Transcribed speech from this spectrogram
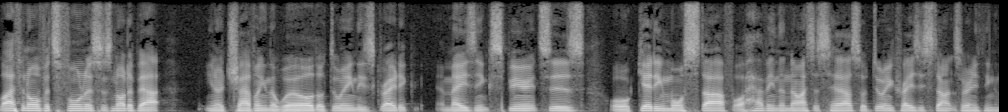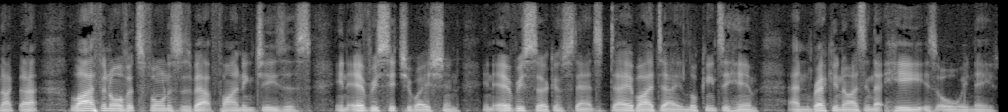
life in all of its fullness is not about, you know, traveling the world or doing these great, amazing experiences or getting more stuff or having the nicest house or doing crazy stunts or anything like that. Life in all of its fullness is about finding Jesus in every situation, in every circumstance, day by day, looking to Him and recognizing that He is all we need.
